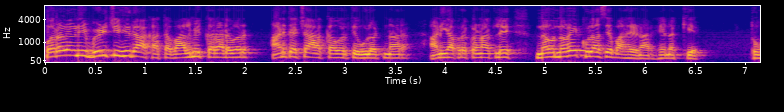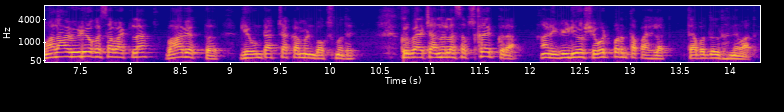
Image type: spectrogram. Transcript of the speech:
परळ आणि बीडची ही राख आता वाल्मिक कराडवर आणि त्याच्या आकावरती उलटणार आणि या प्रकरणातले नवनवे खुलासे बाहेर येणार हे नक्की आहे. तुम्हाला हा व्हिडिओ कसा वाटला? व्हा व्यक्त. घेऊन टाकच्या कमेंट बॉक्समध्ये. कृपया चॅनलला सबस्क्राईब करा आणि व्हिडिओ शेवटपर्यंत पाहिलात त्याबद्दल धन्यवाद.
